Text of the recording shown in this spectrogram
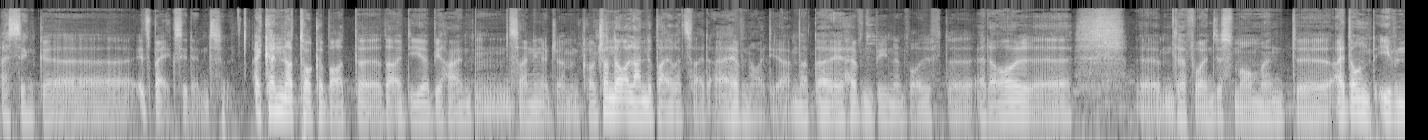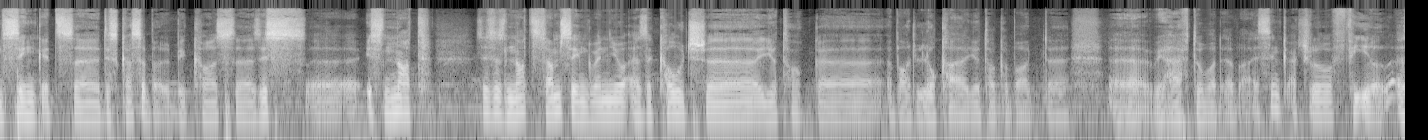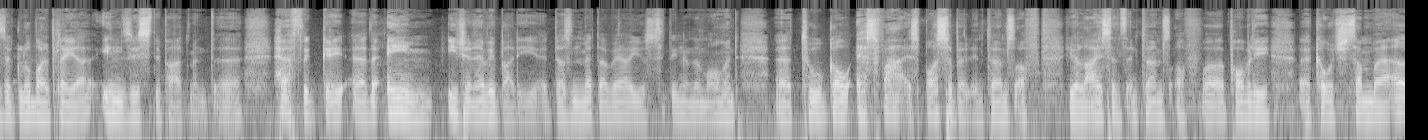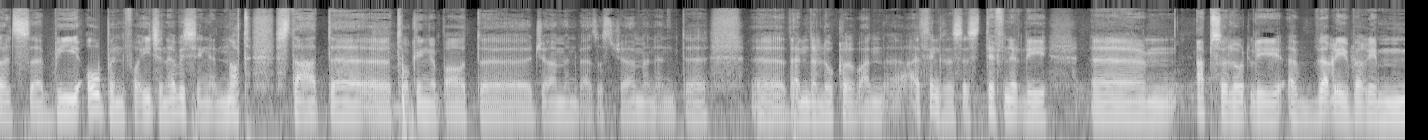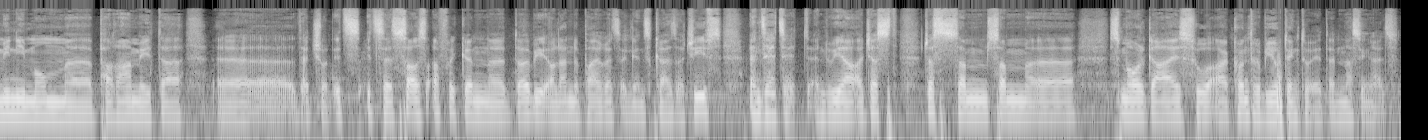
I think uh, it's by accident. I cannot talk about the, the idea behind um, signing a German coach on the Orlando Pirates side. I have no idea. I'm not. I haven't been involved uh, at all. Uh, um, therefore, in this moment, uh, I don't even think it's uh, discussable because uh, this is not this is not something when you as a coach uh, you talk uh, about local you talk about uh, uh we have to whatever. I think actually feel as a global player in this department uh, have the uh, the aim each and everybody. It doesn't matter where you're sitting in the moment to go as far as possible in terms of your license in terms of probably coach somewhere else. Be open for each and everything and not start talking about german versus german and uh, uh, then the local one. I think this is definitely um, absolutely a very very minimum uh, parameter that should. It's it's a South African derby, Orlando Pirates against Kaizer Chiefs, and that's it. And we are just just some some small guys who are contributing to it and nothing else.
